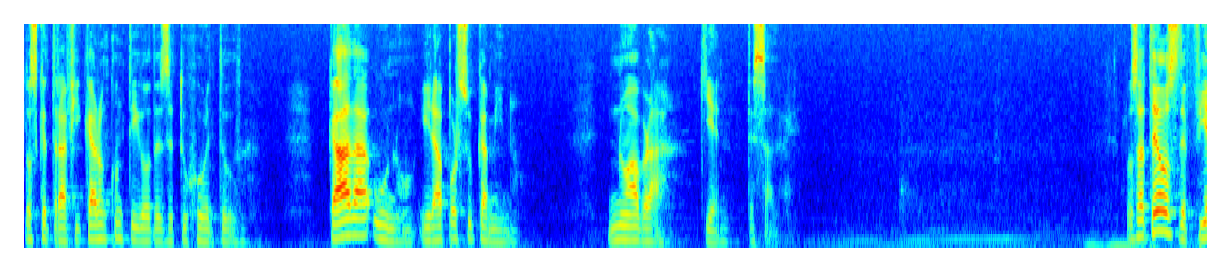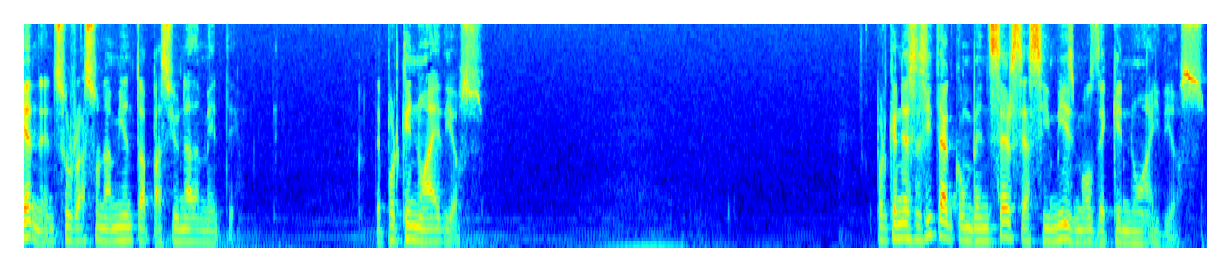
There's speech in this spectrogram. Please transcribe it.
los que traficaron contigo desde tu juventud. Cada uno irá por su camino. No habrá quien te salve. Los ateos defienden su razonamiento apasionadamente de por qué no hay Dios. Porque necesitan convencerse a sí mismos de que no hay Dios.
